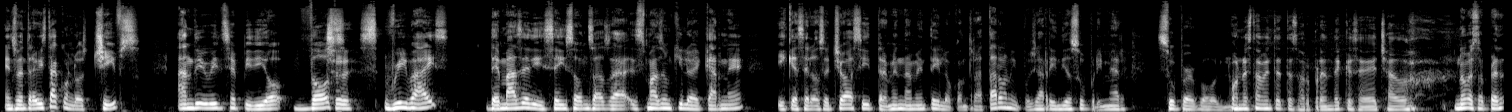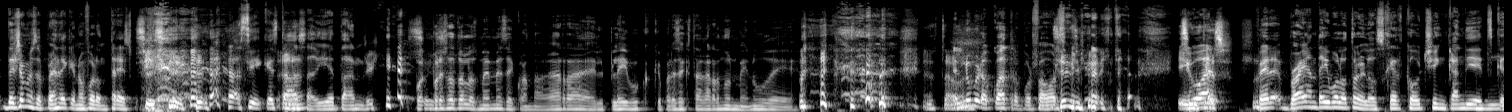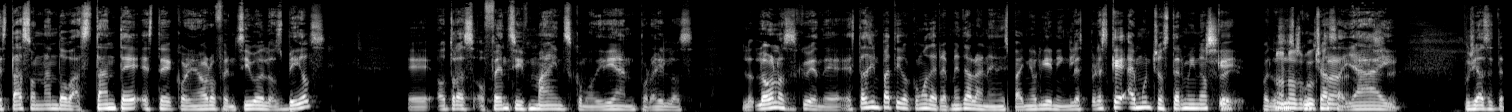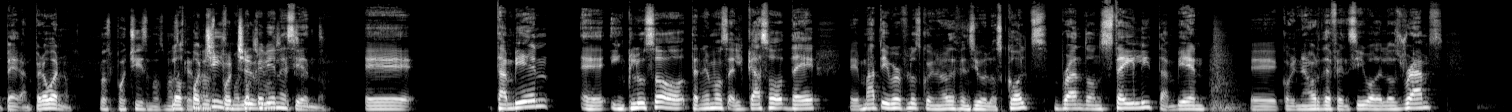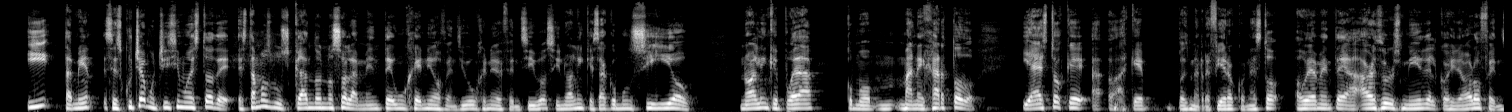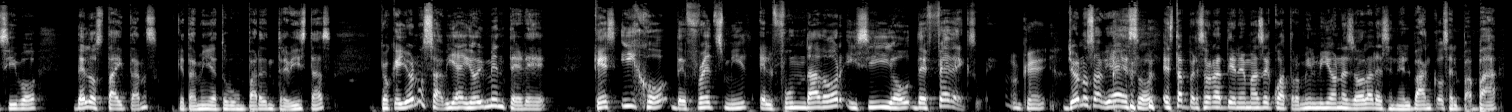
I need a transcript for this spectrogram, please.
en su entrevista con los Chiefs, Andy Reid se pidió dos Sí. ribeyes de más de 16 onzas, o sea, es más de un kilo de carne y que se los echó así tremendamente y lo contrataron y pues ya rindió su primer Super Bowl. ¿no? Honestamente, te sorprende que se haya echado. No me sorprende. De hecho, me sorprende que no fueron tres. güey. así que estabas a dieta, Andrew. Por, por eso todos los memes de cuando agarra el playbook, que parece que está agarrando un menú de. Está El bueno. número cuatro, por favor, Sí. señorita. Sin Igual, pero Brian Dable, otro de los head coaching candidates que está sonando bastante, este coordinador ofensivo de los Bills. Eh, otras offensive minds, como dirían por ahí los... lo- Luego nos escriben de, está simpático como de repente hablan en español y en inglés, pero es que hay muchos términos Sí. que pues los No nos escuchas gusta, allá y sí. pues ya se te pegan. Pero bueno, Los pochismos, más los que nada. pochismos, lo que pochismos, viene exacto. siendo. Eh, también, eh, incluso tenemos el caso de eh, Matt Iberflus, coordinador defensivo de los Colts, Brandon Staley, también eh, coordinador defensivo de los Rams. Y también se escucha muchísimo esto de estamos buscando no solamente un genio ofensivo, un genio defensivo, sino alguien que sea como un CEO, no alguien que pueda como manejar todo. Y a esto que, a, a qué pues me refiero con esto, obviamente a Arthur Smith, el coordinador ofensivo de los Titans, que también ya tuvo un par de entrevistas, pero que yo no sabía y hoy me enteré que es hijo de Fred Smith, el fundador y CEO de FedEx, güey. Ok. Yo no sabía eso. Esta persona tiene más de 4 mil millones de dólares en el banco, o sea, el papá.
